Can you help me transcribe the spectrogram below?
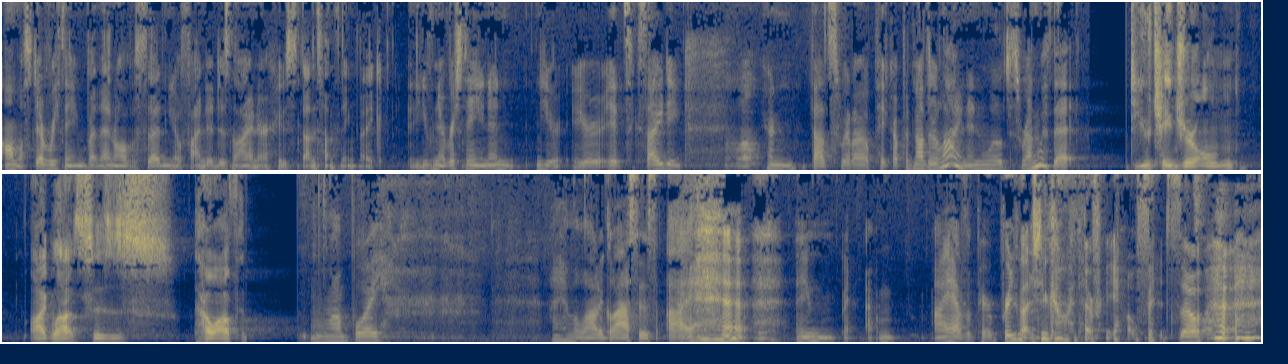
almost everything. But then all of a sudden, you'll find a designer who's done something like you've never seen, and you're you're it's exciting. Uh-huh. And that's when I'll pick up another line, and we'll just run with it. Do you change your own eyeglasses? How often? Oh boy, I have a lot of glasses. I I have a pair pretty much to go with every outfit, so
